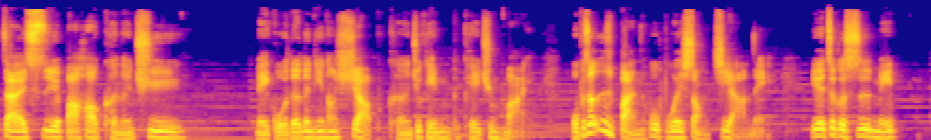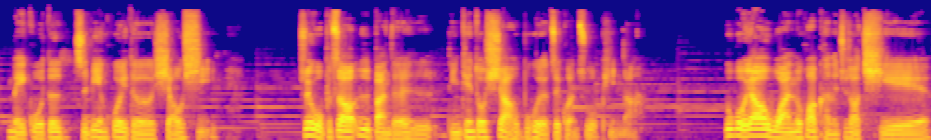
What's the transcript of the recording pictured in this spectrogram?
在四月八号可能去美国的任天堂 Shop 可能就可以可以去买。我不知道日版会不会上架呢？因为这个是美美国的直面会的消息，所以我不知道日版的零天都下会不会有这款作品啊。如果要玩的话，可能就是要切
